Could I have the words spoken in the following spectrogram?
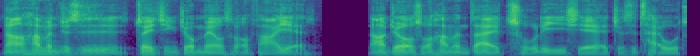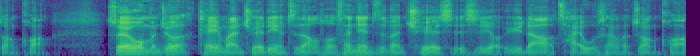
然后他们就是最近就没有什么发言，然后就有说他们在处理一些就是财务状况，所以我们就可以蛮确定的知道说三箭资本确实是有遇到财务上的状况。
